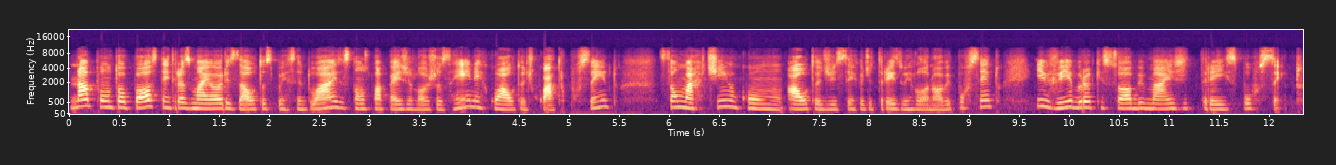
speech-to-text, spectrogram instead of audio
Na ponta oposta, entre as maiores altas percentuais, estão os papéis de lojas Renner, com alta de 4%, São Martinho, com alta de cerca de 3,9%, e Vibra, que sobe mais de 3%.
